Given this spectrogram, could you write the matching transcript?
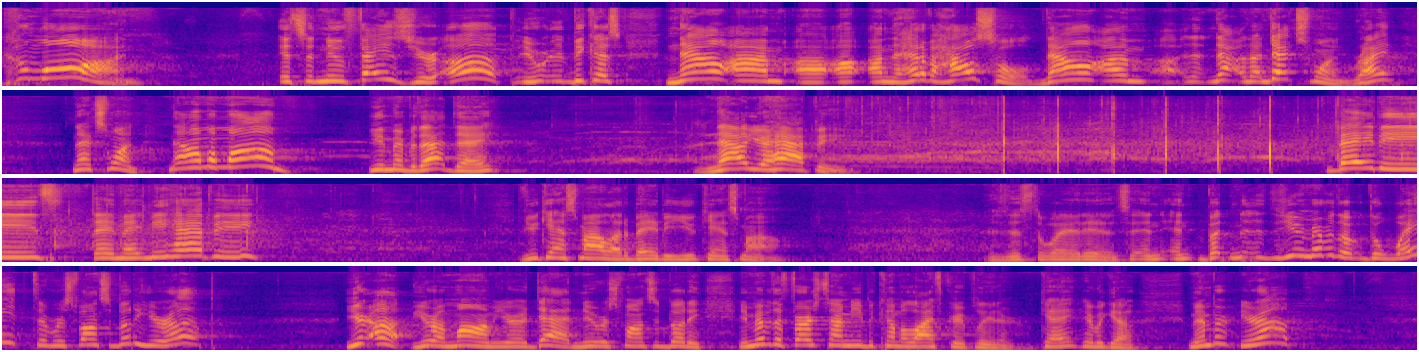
Come on. It's a new phase. You're up because now I'm, uh, uh, I'm the head of a household. Now I'm, uh, now, next one, right? Next one. Now I'm a mom. You remember that day. Now you're happy. Babies, they make me happy. If you can't smile at a baby, you can't smile. Is this the way it is? And, and, but do you remember the, the weight, the responsibility? You're up. You're up. You're a mom. You're a dad. New responsibility. You remember the first time you become a life group leader? Okay, here we go. Remember? You're up.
